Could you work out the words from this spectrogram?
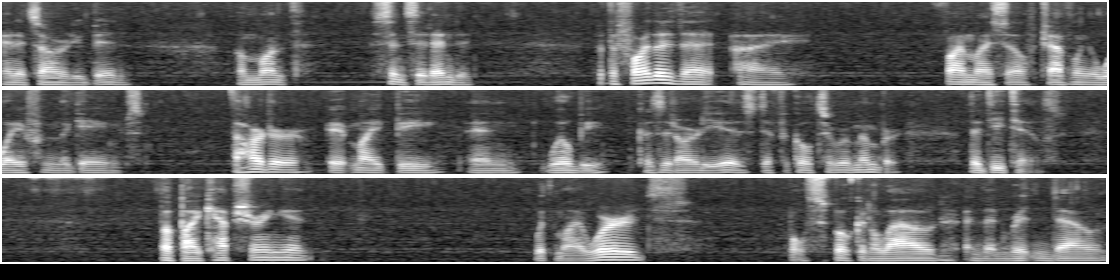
and it's already been a month since it ended, but the farther that I find myself traveling away from the games, the harder it might be and will be, because it already is difficult to remember the details. But by capturing it with my words, both spoken aloud and then written down,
